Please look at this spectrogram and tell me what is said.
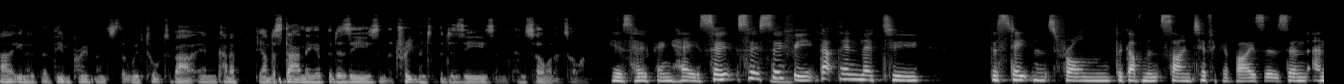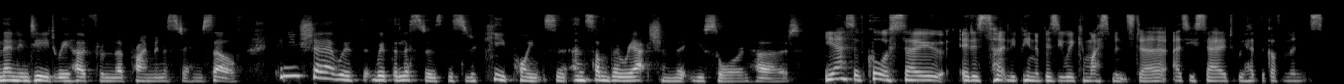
uh, you know the, the, improvements that we've talked about in kind of the understanding of the disease and the treatment of the disease and, and so on and so on. Here's hoping. Hey so so sophie mm. that then led to the statements from the government's scientific advisors, and, and then indeed we heard from the Prime Minister himself. Can you share with, with the listeners the sort of key points and, and some of the reaction that you saw and heard? Yes, of course. So it has certainly been a busy week in Westminster. As you said, we had the government's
